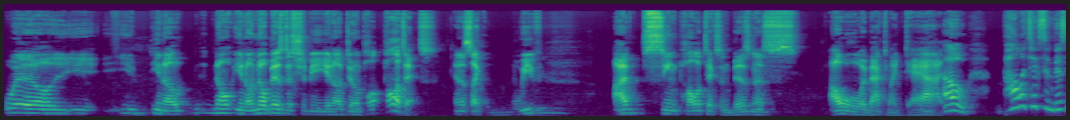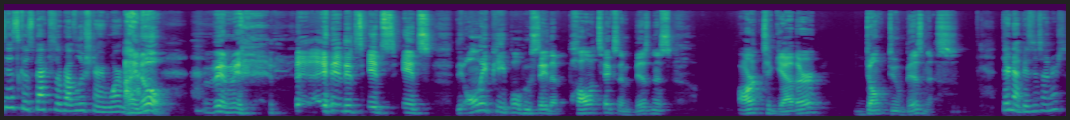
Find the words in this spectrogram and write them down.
well you, you you know no you know no business should be you know doing pol- politics and it's like we've I've seen politics and business all the way back to my dad. Oh, politics and business goes back to the Revolutionary War. I know. Then it's it's it's the only people who say that politics and business aren't together don't do business. They're not business owners.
